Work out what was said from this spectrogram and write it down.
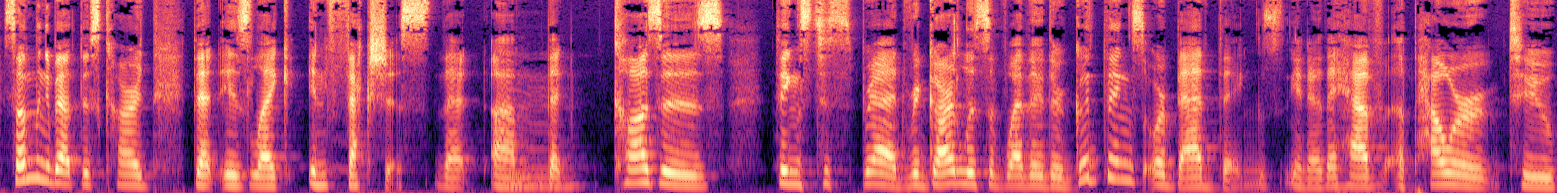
something about this card that is like infectious, that, um, mm. that causes things to spread regardless of whether they're good things or bad things. You know, they have a power to,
